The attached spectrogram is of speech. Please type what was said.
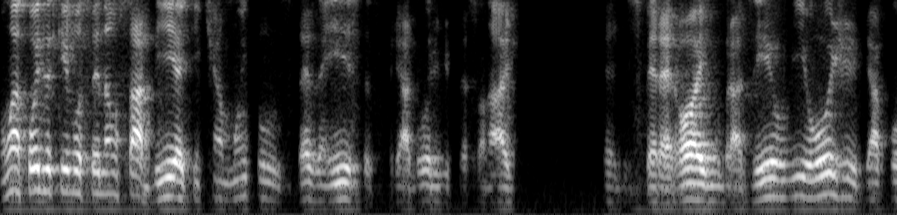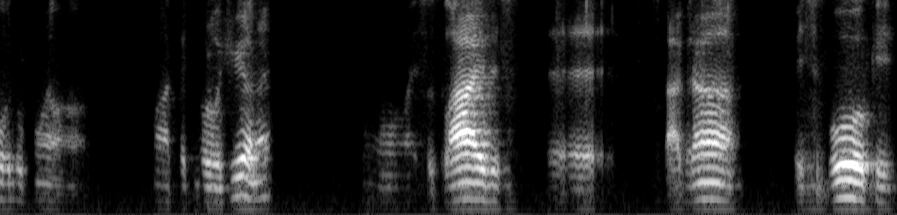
Uma coisa que você não sabia, que tinha muitos desenhistas, criadores de personagens é, de super-heróis no Brasil, e hoje, de acordo com com a tecnologia, né, com essas lives, é, Instagram, Facebook,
